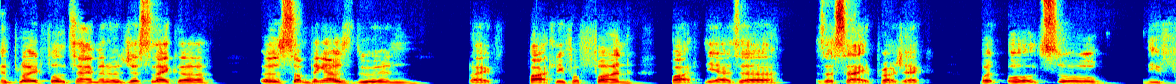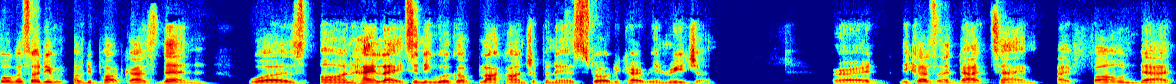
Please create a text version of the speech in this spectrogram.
employed full time, and it was just like a it was something I was doing like partly for fun, partly as a as a side project, but also the focus of the of the podcast then was on highlighting the work of Black entrepreneurs throughout the Caribbean region. Right? Because at that time I found that,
